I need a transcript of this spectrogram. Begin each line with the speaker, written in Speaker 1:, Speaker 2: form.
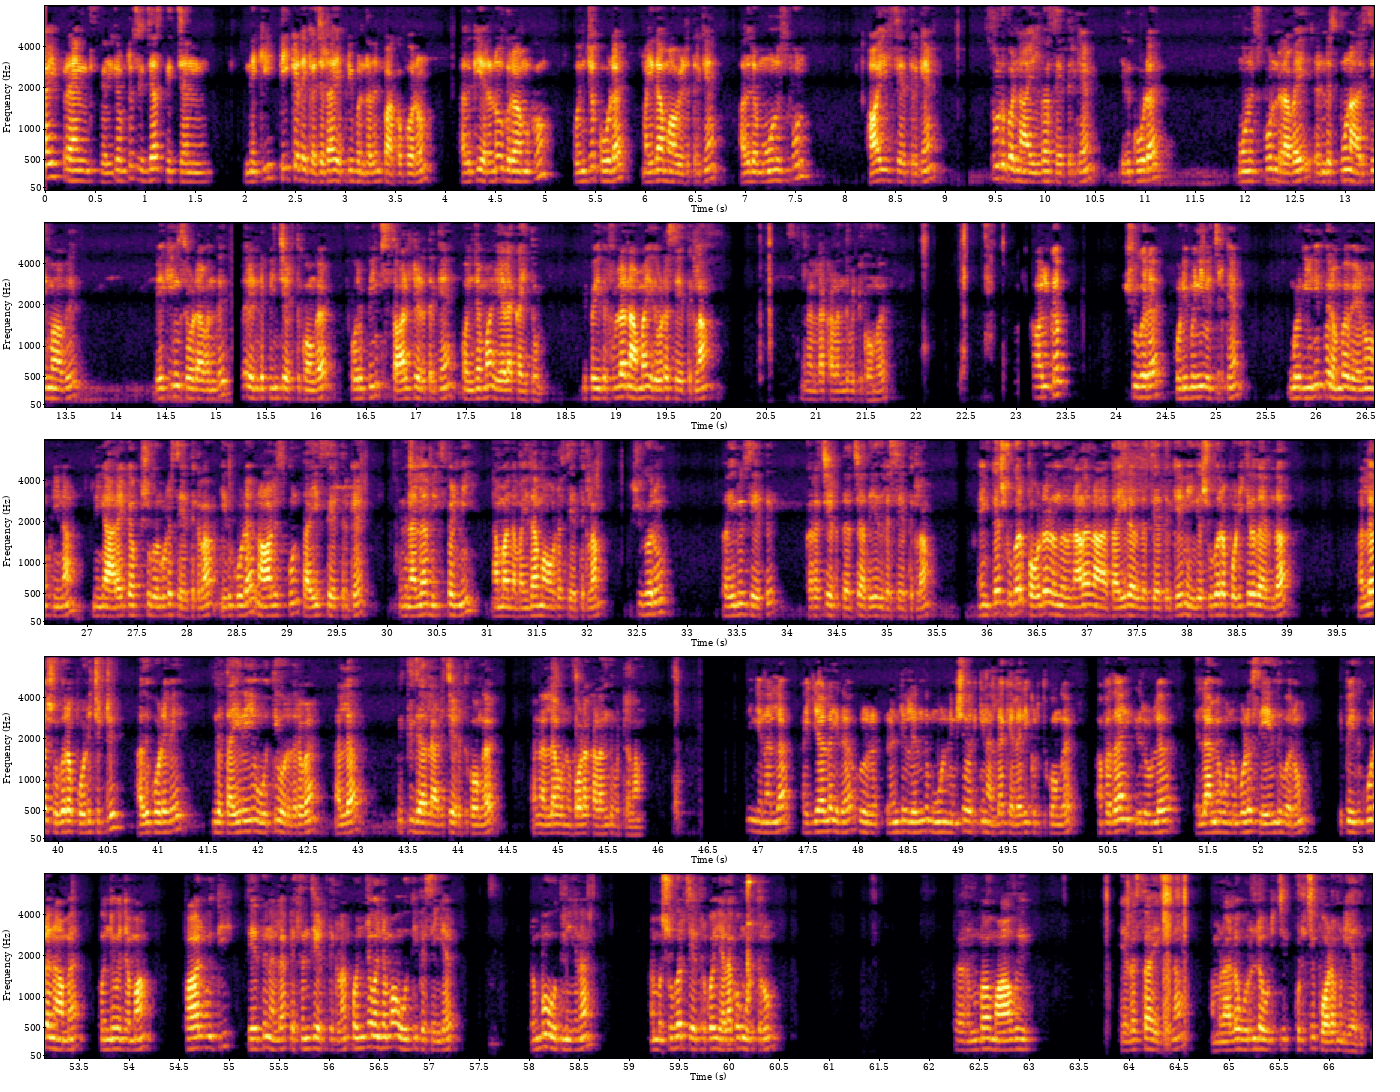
Speaker 1: Hi friends welcome to சிஜாஸ் kitchen இன்னைக்கு tea கடை கஜடா எப்படி பண்ணுறதுன்னு பார்க்க போகிறோம் அதுக்கு இரநூறு கிராமுக்கும் கொஞ்சம் கூட மைதா மாவு எடுத்திருக்கேன். அதில் மூணு ஸ்பூன் ஆயில் சேர்த்துருக்கேன். சூடு பண்ண ஆயில் தான் சேர்த்துருக்கேன். இது கூட மூணு ஸ்பூன் ரவை ரெண்டு ஸ்பூன் அரிசி மாவு பேக்கிங் சோடா வந்து ரெண்டு பிஞ்ச் எடுத்துக்கோங்க. ஒரு பிஞ்ச் சால்ட் எடுத்திருக்கேன். கொஞ்சமாக ஏலக்காய் தூள். இப்போ இது ஃபுல்லாக நாம இதோட சேர்த்துக்கலாம். நல்லா கலந்து விட்டுக்கோங்க. கால் கப் சுகரை பொடி பண்ணி வச்சுருக்கேன். உங்களுக்கு இனிப்பு ரொம்ப வேணும் அப்படின்னா நீங்கள் அரை கப் சுகர் கூட சேர்த்துக்கலாம். இது கூட நாலு ஸ்பூன் தயிர் சேர்த்துருக்கேன். இது நல்லா மிக்ஸ் பண்ணி நம்ம அந்த மைதா மாவோட சேர்த்துக்கலாம். சுகரும் தயிரும் சேர்த்து கரைச்சி எடுத்தாச்சு அதே இதில் சேர்த்துக்கலாம். என்கிட்ட சுகர் பவுடர் இருந்ததுனால நான் தயிர் அதில் சேர்த்துருக்கேன். நீங்கள் சுகரை பொடிக்கிறதா இருந்தால் நல்லா சுகரை பொடிச்சிட்டு அது கூடவே இந்த தயிரையும் ஊற்றி ஒரு தடவை நல்லா மிக்ஸி ஜாரில் அடித்து எடுத்துக்கோங்க. நல்லா ஒன்று போல் கலந்து விட்டலாம் நீங்கள் நல்லா கையால் இதை ஒரு ரெண்டுலேருந்து மூணு நிமிஷம் வரைக்கும் நல்லா கிளறி கொடுத்துக்கோங்க. அப்போ தான் இதில் உள்ள எல்லாமே ஒன்று போல் சேர்ந்து வரும். இப்போ இது கூட நாம் கொஞ்சம் கொஞ்சமாக பால் ஊற்றி சேர்த்து நல்லா பிசைஞ்சு எடுத்துக்கலாம். கொஞ்சம் கொஞ்சமாக ஊற்றி பிசைங்க. ரொம்ப ஊற்றுனீங்கன்னா நம்ம சுகர் சேர்த்துருக்கோம் இலக்கம் கொடுத்துரும். ரொம்ப மாவு இலசாயிடுச்சுன்னா நம்மளால் உருண்டை உடிச்சு குடிச்சு போட முடியாது.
